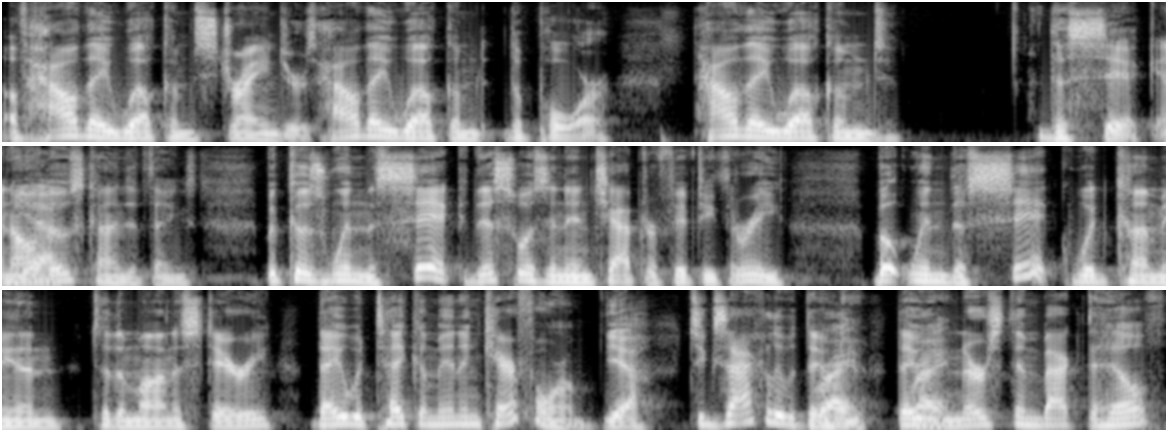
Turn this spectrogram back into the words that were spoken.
of how they welcomed strangers, how they welcomed the poor, how they welcomed the sick, and all Yeah. those kinds of things. Because when the sick, this wasn't in chapter 53, but when the sick would come in to the monastery, they would take them in and care for them. yeah. It's exactly what they Right, would do. They right. would nurse them back to health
